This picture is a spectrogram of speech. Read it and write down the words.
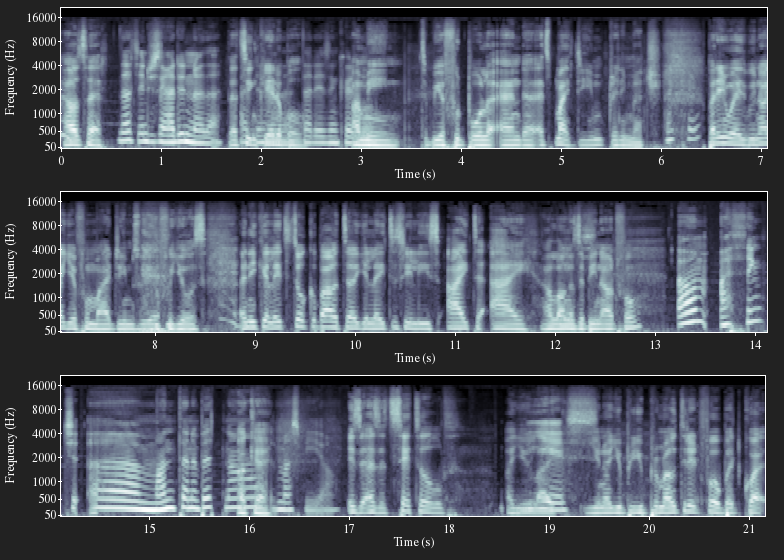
How's that? That's interesting. I didn't know that. That's I incredible. That. that is incredible. I mean, to be a footballer, and uh, it's my dream, pretty much. okay. But anyway, we're not here for my dreams, we're here for yours. Anica, let's talk about uh, your latest release, Eye to Eye. How long has it been out for? Um, I think a month and a bit now. Okay. It must be, yeah. Is Has it settled? Are you like, Yes. you know, you, you promoted it for a bit, quite,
